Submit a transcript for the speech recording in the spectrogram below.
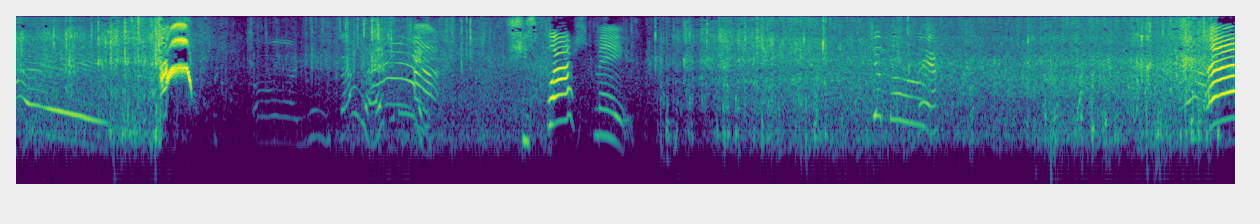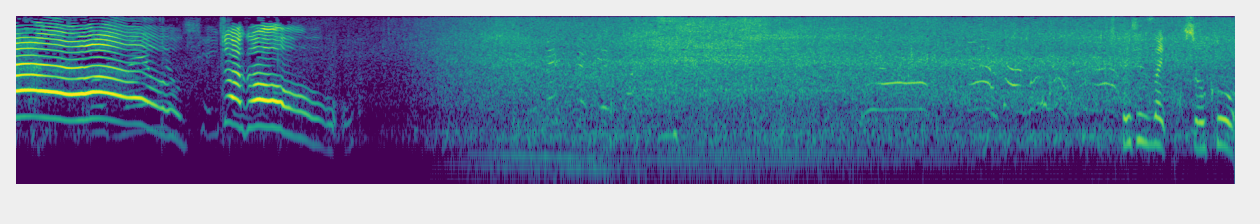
Hey. Oh, you tell that. She splashed me. This is like so cool.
